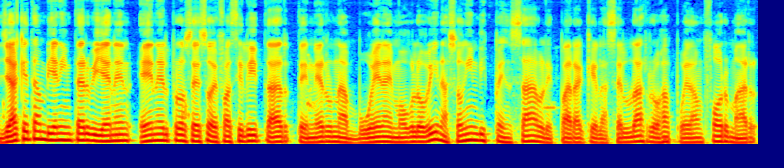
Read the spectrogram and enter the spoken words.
ya que también intervienen en el proceso de facilitar tener una buena hemoglobina. Son indispensables para que las células rojas puedan formar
